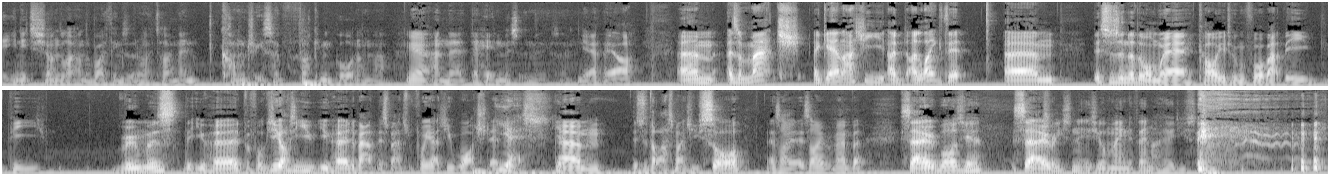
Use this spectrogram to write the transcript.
you need to shine light on the right things at the right time, and commentary is so fucking important on that. Yeah. and they're they're hit and miss at the minute. So Yeah, they are. Um, as a match, again, actually, I, I liked it. Um, this was another one where Carl, you were talking before about the the rumors that you heard before. Because you obviously you, you heard about this match before you actually watched it. Yes. Yeah. Um, this was the last match you saw, as I as I remember. So it was, yeah. so treating it as your main event, I heard you say.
